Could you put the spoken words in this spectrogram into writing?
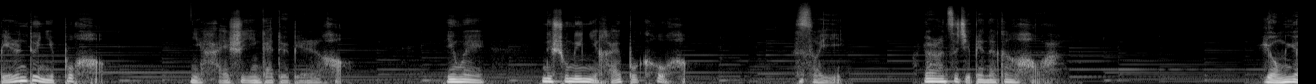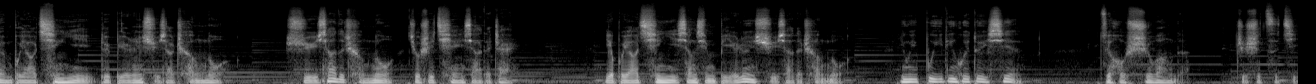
别人对你不好。你还是应该对别人好，因为那说明你还不够好。所以，要让自己变得更好啊！永远不要轻易对别人许下承诺，许下的承诺就是欠下的债；也不要轻易相信别人许下的承诺，因为不一定会兑现，最后失望的只是自己。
